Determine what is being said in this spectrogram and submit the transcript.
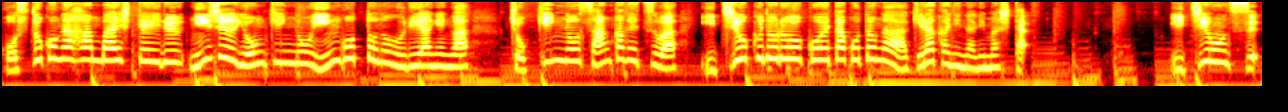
コストコが販売している24金のインゴットの売り上げが直近の3ヶ月は1億ドルを超えたことが明らかになりました。1オンス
